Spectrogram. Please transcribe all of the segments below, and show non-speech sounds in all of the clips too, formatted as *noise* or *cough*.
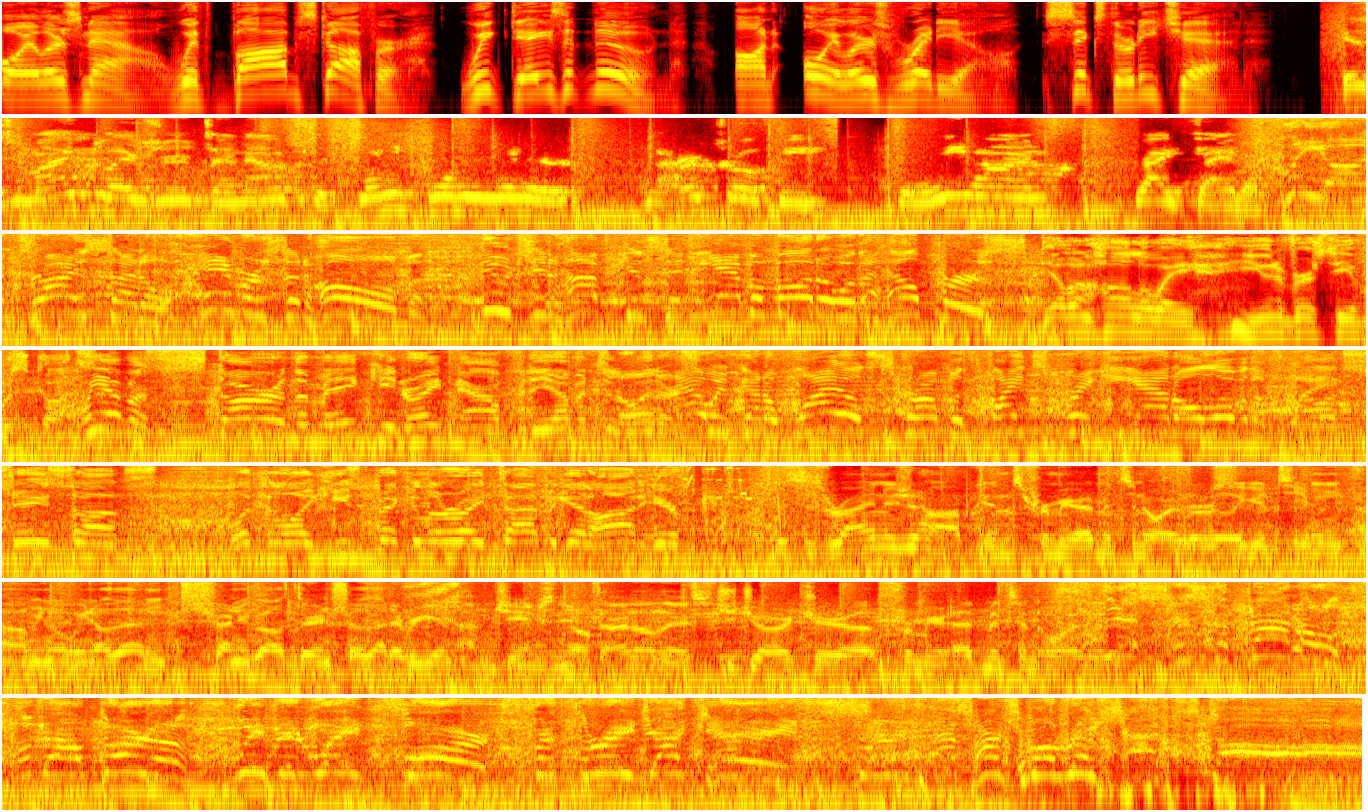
Oilers Now with Bob Stauffer. Weekdays at noon on Oilers Radio, 630 CHED. It is my pleasure to announce the 2020 winner of the Hart Trophy to Leon Draisaitl. Leon Draisaitl hammers it home. Helpers. Holloway, University of Wisconsin. We have a star in the making right now for the Edmonton Oilers. Now we've got a wild scrum with fights breaking out all over the place. Jason's looking like he's picking the right time to get hot here. This is Ryan Nugent Hopkins from your Edmonton Oilers. We're a really good team, um, you know we know that, and just trying to go out there and show that every game. I'm James Neal. Start on this. Jujhar Khaira from your Edmonton Oilers. This is the Battle of Alberta we've been waiting for for three decades. Pass Archibald Richard score.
